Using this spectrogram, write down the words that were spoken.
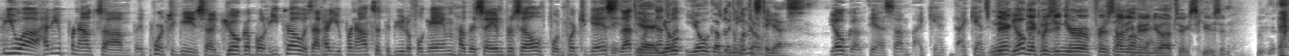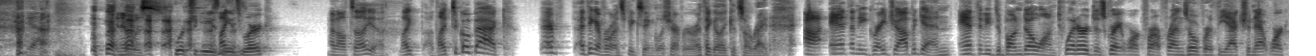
How do you uh, how do you pronounce um in Portuguese? Uh, Joga bonito is that how you pronounce it? The beautiful game, how they say in Brazil in Portuguese. That's yeah, what, that's yo- what, yoga that's bonito. Yes, yoga. Yes, I'm, I can't I can't speak. Nick, yoga Nick was in Europe for his honeymoon. You'll have to excuse him. yeah, and it was Portuguese like, needs work. And I'll tell you, like I'd like to go back. I think everyone speaks English everywhere. I think like it's all right. Uh, Anthony, great job again. Anthony Dabbundo on Twitter does great work for our friends over at the Action Network,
